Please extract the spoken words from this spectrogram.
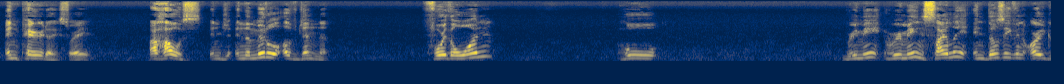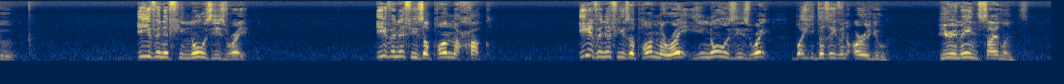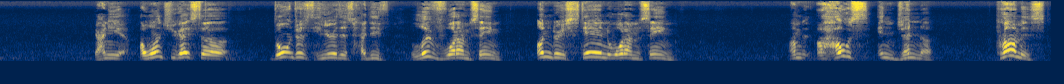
in paradise, right? A house in, in the middle of Jannah for the one who remain remains silent and doesn't even argue even if he knows he's right even if he's upon the haqq even if he's upon the right he knows he's right but he doesn't even argue he remains silent. Yani, I want you guys to don't just hear this hadith. Live what I'm saying. Understand what I'm saying. I'm a house in Jannah. Promise.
